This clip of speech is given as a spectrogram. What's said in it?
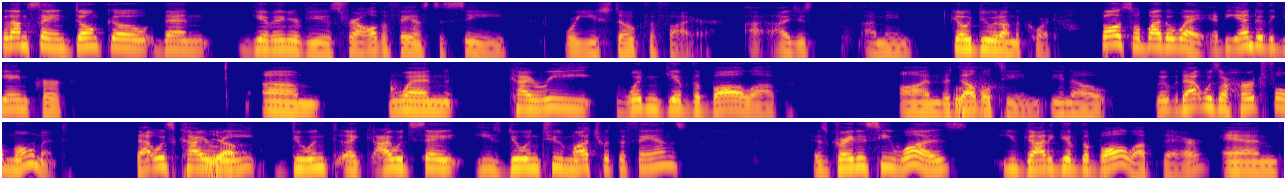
But I'm saying, don't go then give interviews for all the fans to see where you stoke the fire. I, I just, I mean, go do it on the court. But also, by the way, at the end of the game, Kirk, um, when Kyrie wouldn't give the ball up on the Oof. double team, you know, that was a hurtful moment. That was Kyrie yep. doing, like, I would say he's doing too much with the fans. As great as he was, you got to give the ball up there. And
